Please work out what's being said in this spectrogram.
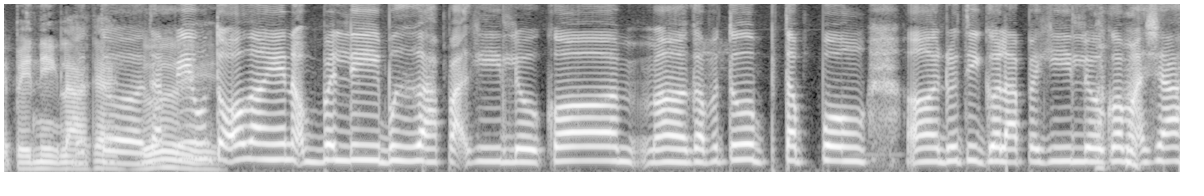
panik-panik lah kan Betul. Tapi Oi. untuk orang yang nak beli beras 4 kilo ko, uh, apa tu tepung uh, 2 3 8 kilo ko Mak Syah,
